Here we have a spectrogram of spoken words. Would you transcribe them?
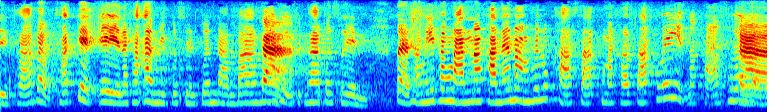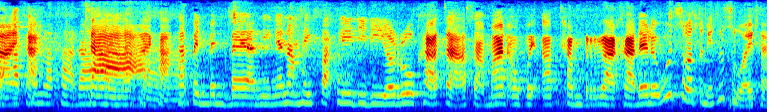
สินค้าแบบคัดเกรด A นะคะอาจมีเปอร์เซ็นต์เปื้อนดำบ้างค่ะ5-15%แต่ทั้งนี้ทั้งนั้นนะคะ แนะนำให้ลูกค้าซักนะคะซักรีดนะคะ เพื่อแบบว่าอัพค่ะทำราคาได้ใช่นะคะ ค่ะ ถ้าเป็นแบรนด์นี้แนะนำให้ซักรีดดีๆ ลูกค้าจ๋าสามารถเอาไปอัพทำราคาได้เลยอุ้ยโซนตัวนี้คือสวยแท้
